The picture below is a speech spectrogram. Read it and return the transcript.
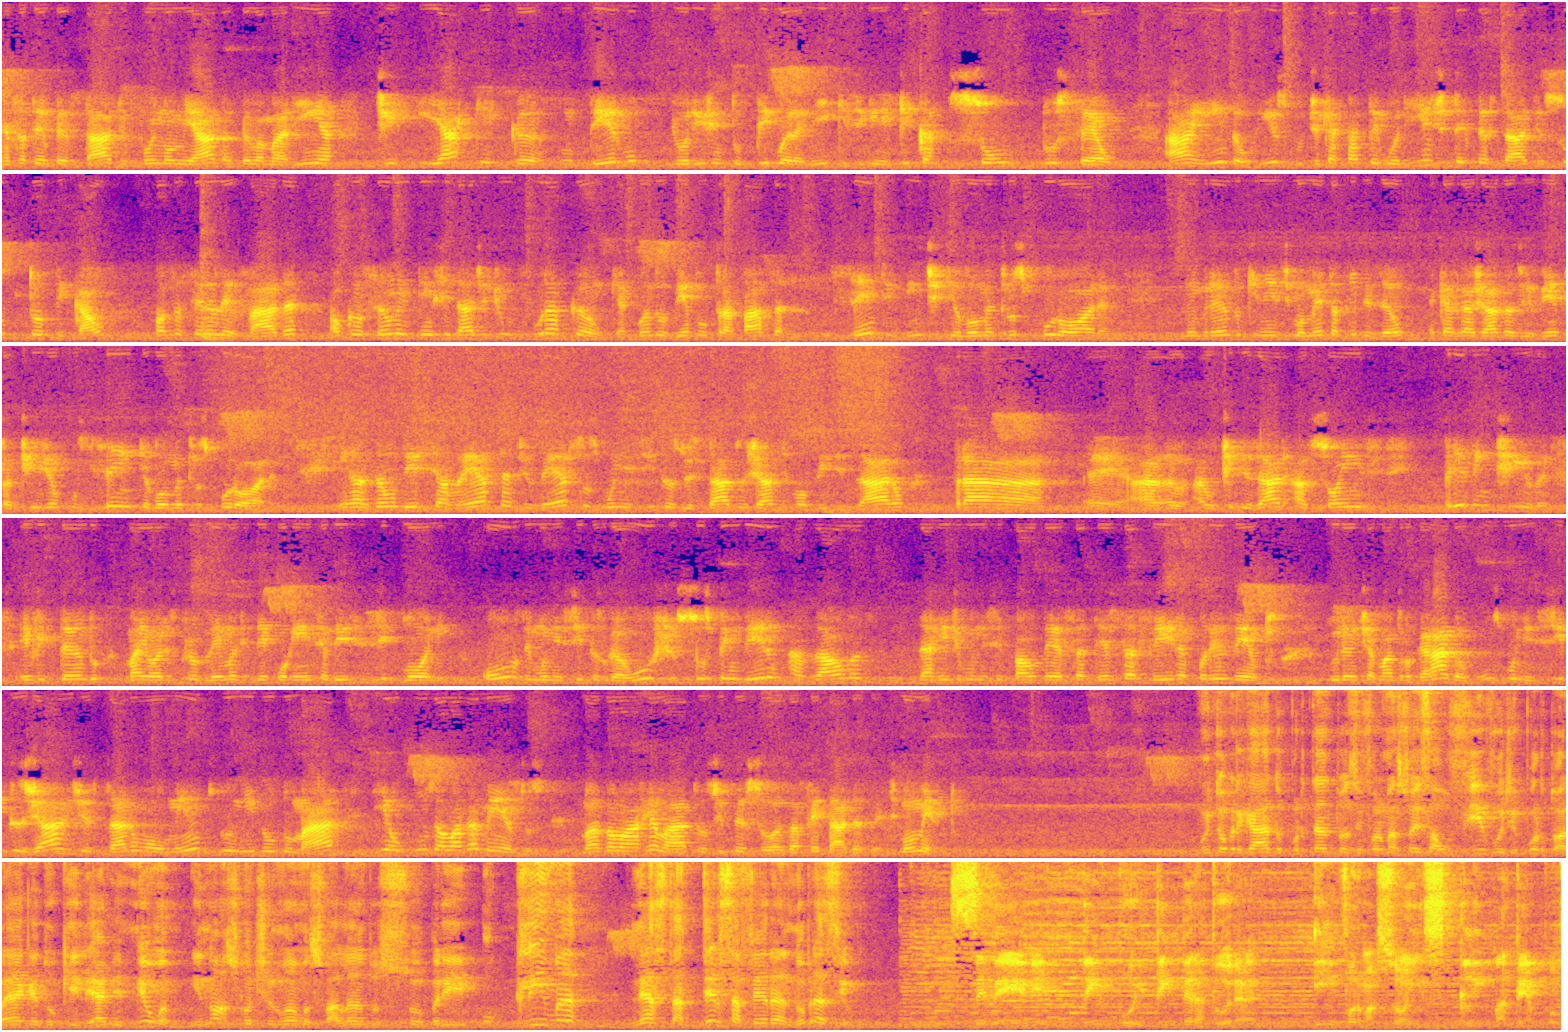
Essa tempestade foi nomeada pela Marinha de Iaquecã, um termo de origem tupi-guarani que significa som do céu. Há ainda o risco de que a categoria de tempestade subtropical possa ser elevada, alcançando a intensidade de um furacão, que é quando o vento ultrapassa os 120 km por hora. Lembrando que nesse momento a previsão é que as rajadas de vento atinjam os 100 km por hora. Em razão desse alerta, diversos municípios do estado já se mobilizaram para é, a, a utilizar ações preventivas, evitando maiores problemas em decorrência desse ciclone. 11 municípios gaúchos suspenderam as aulas da rede municipal dessa terça-feira, por exemplo. Durante a madrugada, alguns municípios já registraram um aumento do nível do mar e alguns alagamentos, mas não há relatos de pessoas afetadas nesse momento. Muito obrigado, portanto, as informações ao vivo de Porto Alegre do Guilherme Milman. E nós continuamos falando sobre o clima nesta terça-feira no Brasil. CBN, tempo e temperatura. Informações clima-tempo.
